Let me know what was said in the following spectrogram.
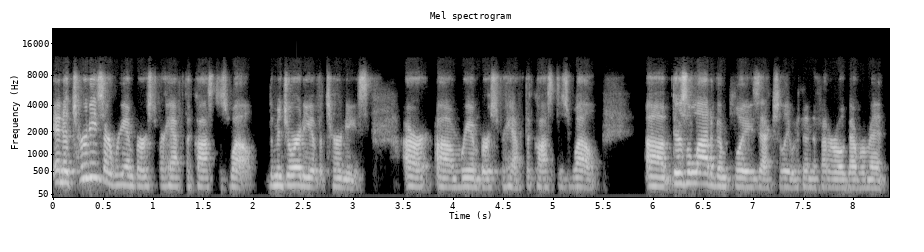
and attorneys are reimbursed for half the cost as well. The majority of attorneys are um, reimbursed for half the cost as well. Um, there's a lot of employees actually within the federal government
